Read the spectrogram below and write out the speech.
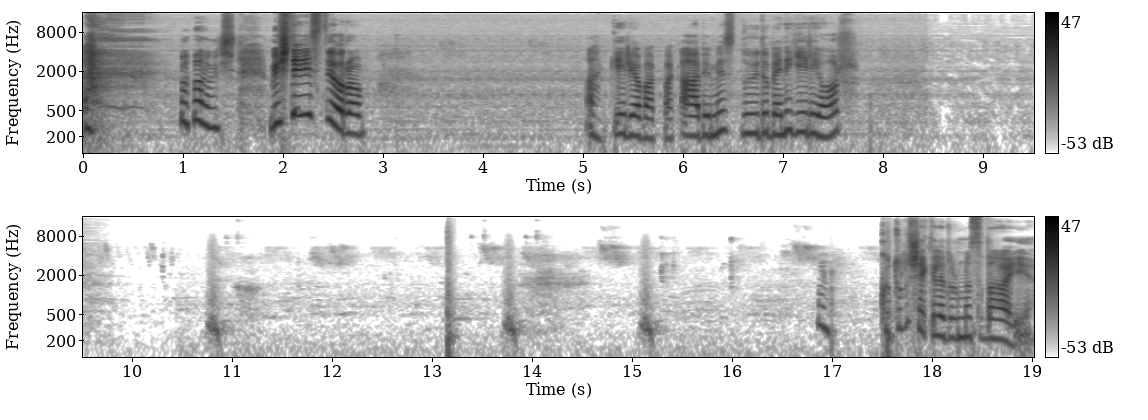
Müş- Müşteri istiyorum. Ah, geliyor bak bak abimiz duydu beni geliyor. Kutulu şekilde durması daha iyi.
